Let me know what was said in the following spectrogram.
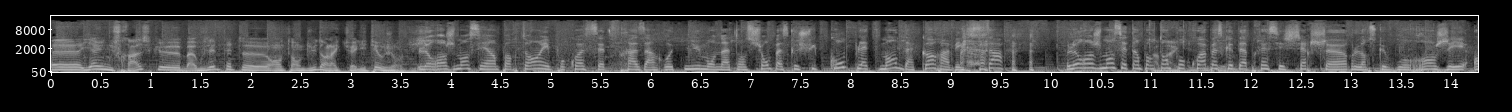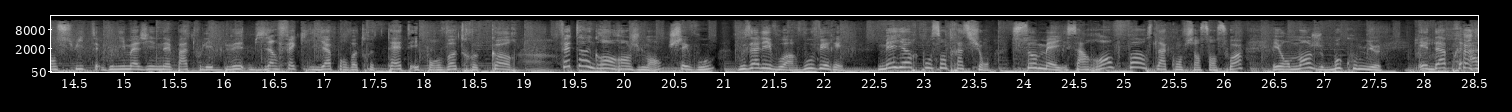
euh, il y a une phrase que bah, vous avez peut-être euh, entendue dans l'actualité aujourd'hui. Le rangement c'est important et pourquoi cette phrase a retenu mon attention? Parce que je suis complètement d'accord avec ça. Le rangement c'est important Ah bah, pourquoi Parce que d'après ces chercheurs, lorsque vous rangez, ensuite vous n'imaginez pas tous les bi- bienfaits qu'il y a pour votre tête et pour votre corps. Ah. Faites un grand rangement chez vous, vous allez voir, vous verrez. Meilleure concentration, sommeil, ça renforce la confiance en soi et on mange beaucoup mieux. Et d'après ah,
